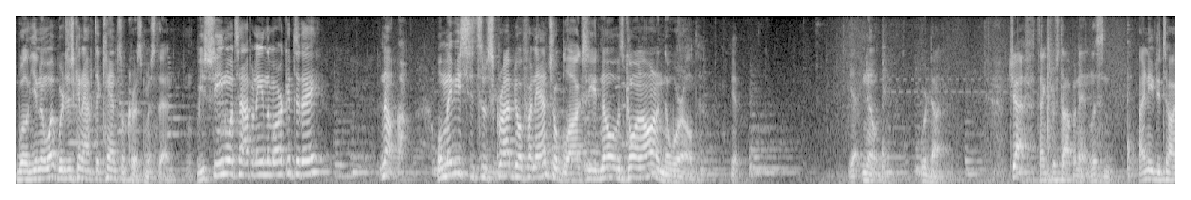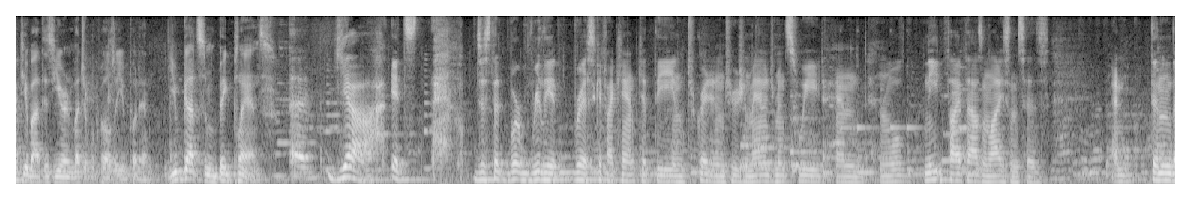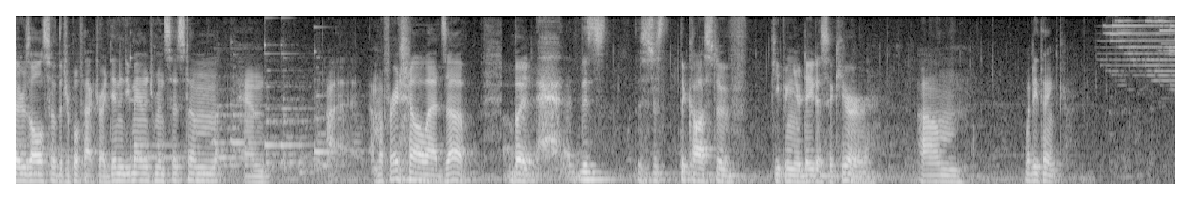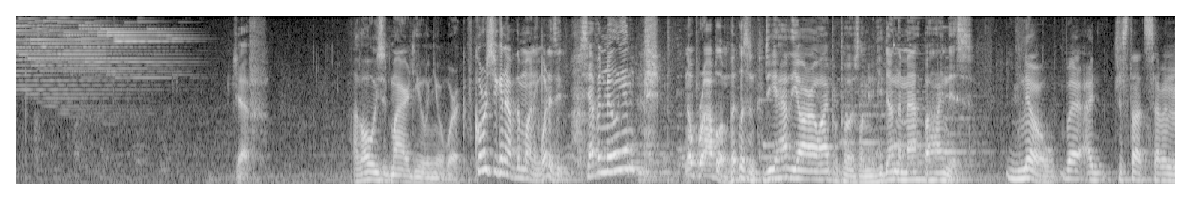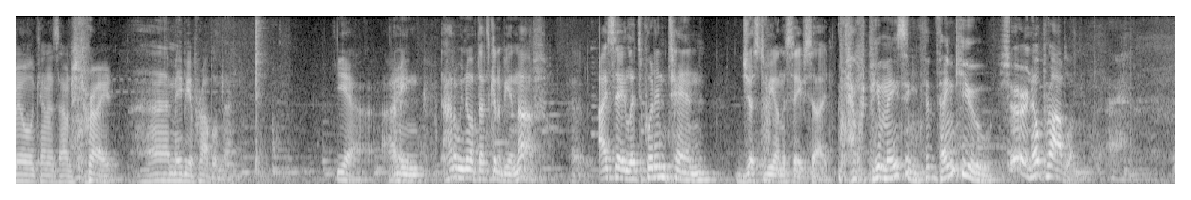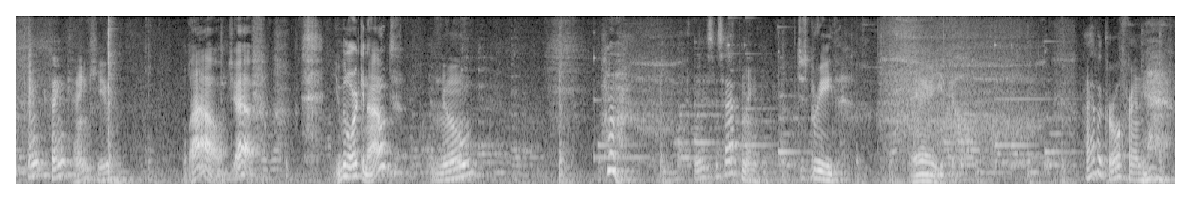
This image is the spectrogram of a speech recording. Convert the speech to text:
Well, you know what? We're just gonna have to cancel Christmas then. You seen what's happening in the market today? No. Well, maybe you should subscribe to a financial blog so you'd know what was going on in the world. Yeah. Yeah, no, we're done. Jeff, thanks for stopping in. Listen, I need to talk to you about this year-end budget proposal you put in. You've got some big plans. Uh, yeah, it's just that we're really at risk if I can't get the integrated intrusion management suite, and, and we'll need 5,000 licenses. And then there's also the triple factor identity management system, and I, I'm afraid it all adds up. But this, this is just the cost of keeping your data secure. Um, what do you think? Jeff, I've always admired you and your work. Of course you can have the money. What is it, seven million? No problem. But listen, do you have the ROI proposal? I mean, have you done the math behind this? No, but I just thought seven mil kind of sounded right. Uh, maybe a problem then. Yeah, I mean, how do we know if that's gonna be enough? I say let's put in 10 just to be on the safe side. that would be amazing. Th- thank you. Sure, no problem. Thank, thank, thank you. Wow, Jeff, you've been working out? No. Huh. This is happening. Just breathe. There you go. I have a girlfriend. Yeah.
